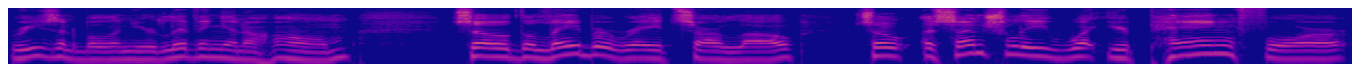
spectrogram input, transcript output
reasonable and you're living in a home. So the labor rates are low. So essentially what you're paying for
